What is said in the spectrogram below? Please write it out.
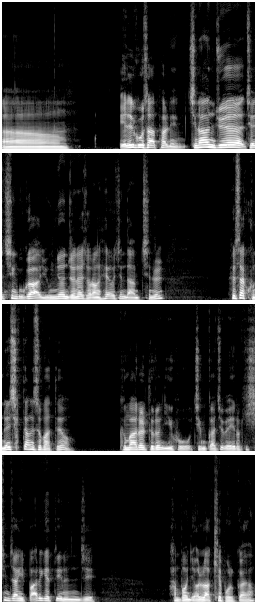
음, 1948님, 지난주에 제 친구가 6년 전에 저랑 헤어진 남친을 회사 구내식당에서 봤대요. 그 말을 들은 이후 지금까지 왜 이렇게 심장이 빠르게 뛰는지 한번 연락해 볼까요?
